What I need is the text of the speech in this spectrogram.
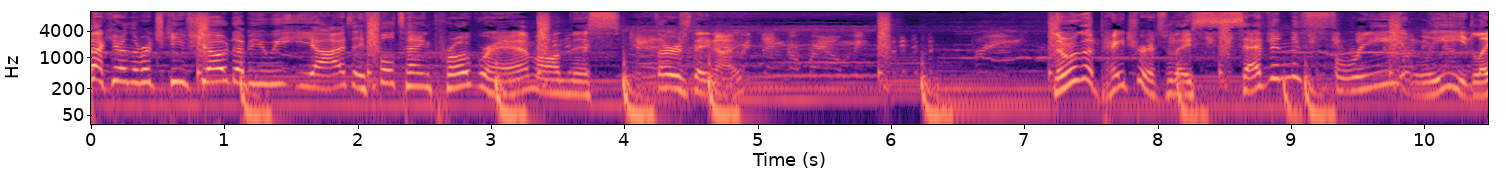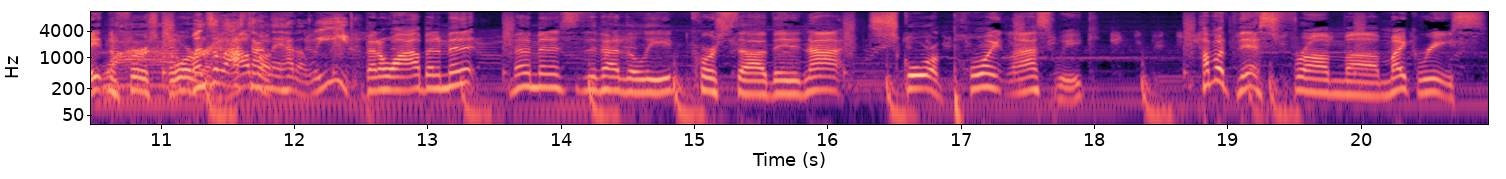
Back here on the Rich Keefe Show, WEEI. It's a full tank program on this Thursday night. New England Patriots with a 7 3 lead late in the first quarter. When's the How last time about- they had a lead? Been a while, been a minute. Been a minute since they've had the lead. Of course, uh, they did not score a point last week. How about this from uh, Mike Reiss?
